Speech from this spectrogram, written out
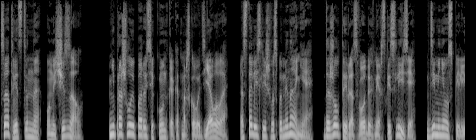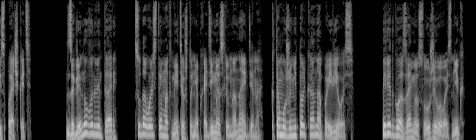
Соответственно, он исчезал. Не прошло и пары секунд, как от морского дьявола Остались лишь воспоминания, да желтые разводы в мерзкой слизи, где меня успели испачкать. Заглянув в инвентарь, с удовольствием отметил, что необходимая слюна найдена. К тому же не только она появилась. Перед глазами услужливо возник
